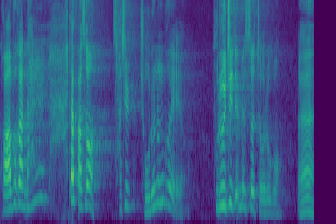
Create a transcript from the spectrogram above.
과부가 날마다 가서 사실 조르는 거예요. 부르짖으면서 조르고. 예.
